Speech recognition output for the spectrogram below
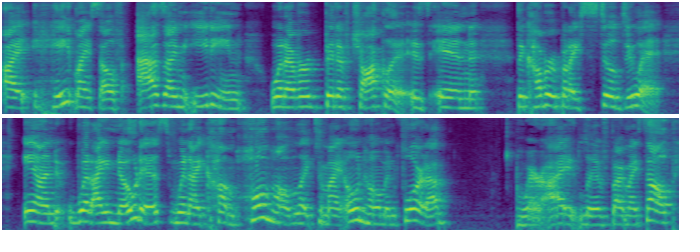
I hate myself as I'm eating whatever bit of chocolate is in the cupboard, but I still do it. And what I notice when I come home, home, like to my own home in Florida, where I live by myself,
